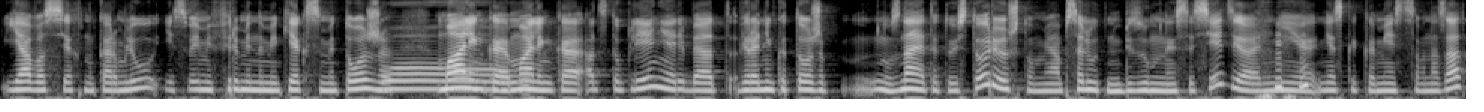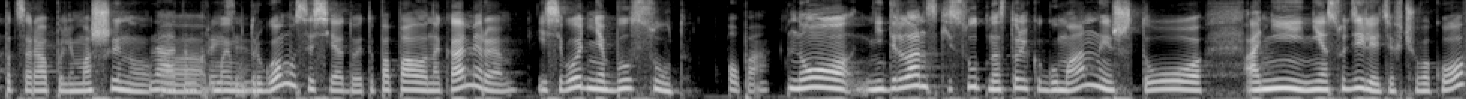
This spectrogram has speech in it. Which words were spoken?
Я вас всех накормлю и своими фирменными кексами тоже. Маленькое-маленькое отступление, ребят. Вероника тоже ну, знает эту историю, что у меня абсолютно безумные соседи. Они несколько месяцев назад поцарапали машину а, моему другому соседу. Это попало на камеры. И сегодня был суд. Опа. Но нидерландский суд настолько гуманный, что они не осудили этих чуваков,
